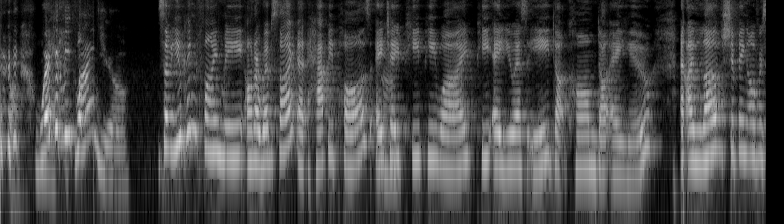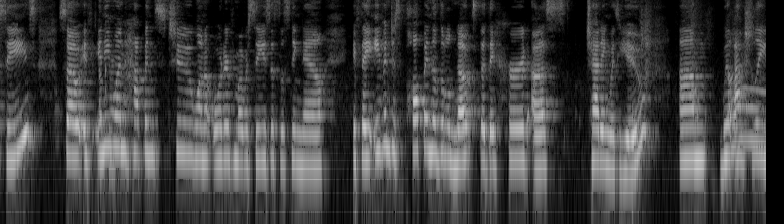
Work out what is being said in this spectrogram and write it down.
Where can we find you? so you can find me on our website at happy pause, hmm. H A P P Y P A U S E dot com dot au. And I love shipping overseas. So if okay. anyone happens to want to order from overseas that's listening now, if they even just pop in the little notes that they heard us chatting with you, um, we'll oh. actually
